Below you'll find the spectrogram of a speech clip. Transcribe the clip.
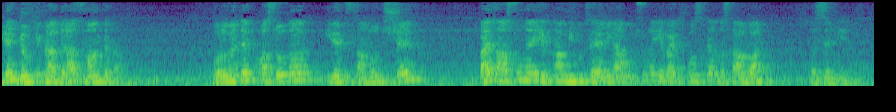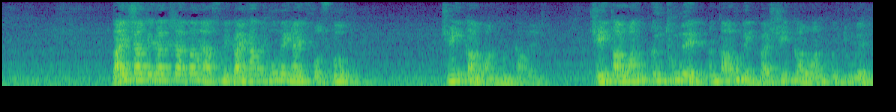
իրեն գլխի վրա դրած ման կտան որովհետև ասողը իրենց ծանոթ չէ, բայց ասում է եւ կամ միգուցե հեղինակություն է եւ այդ խոսքը վստահաբար լսելի է։ Բայց շատ հետաքրքրական է, ասում է գայթակղվում էին այդ խոսքով, չէին կարողանում ընկալել, չէին կարողանում ընդունել, ընկալում էին, բայց չէին կարողանում ընդունել։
